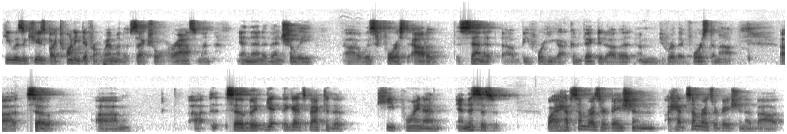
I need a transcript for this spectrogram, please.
he was accused by 20 different women of sexual harassment and then eventually uh, was forced out of the Senate uh, before he got convicted of it and before they forced him out. Uh, so, um, uh, so but get, it gets back to the key point, and, and this is why I have some reservation. I had some reservation about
